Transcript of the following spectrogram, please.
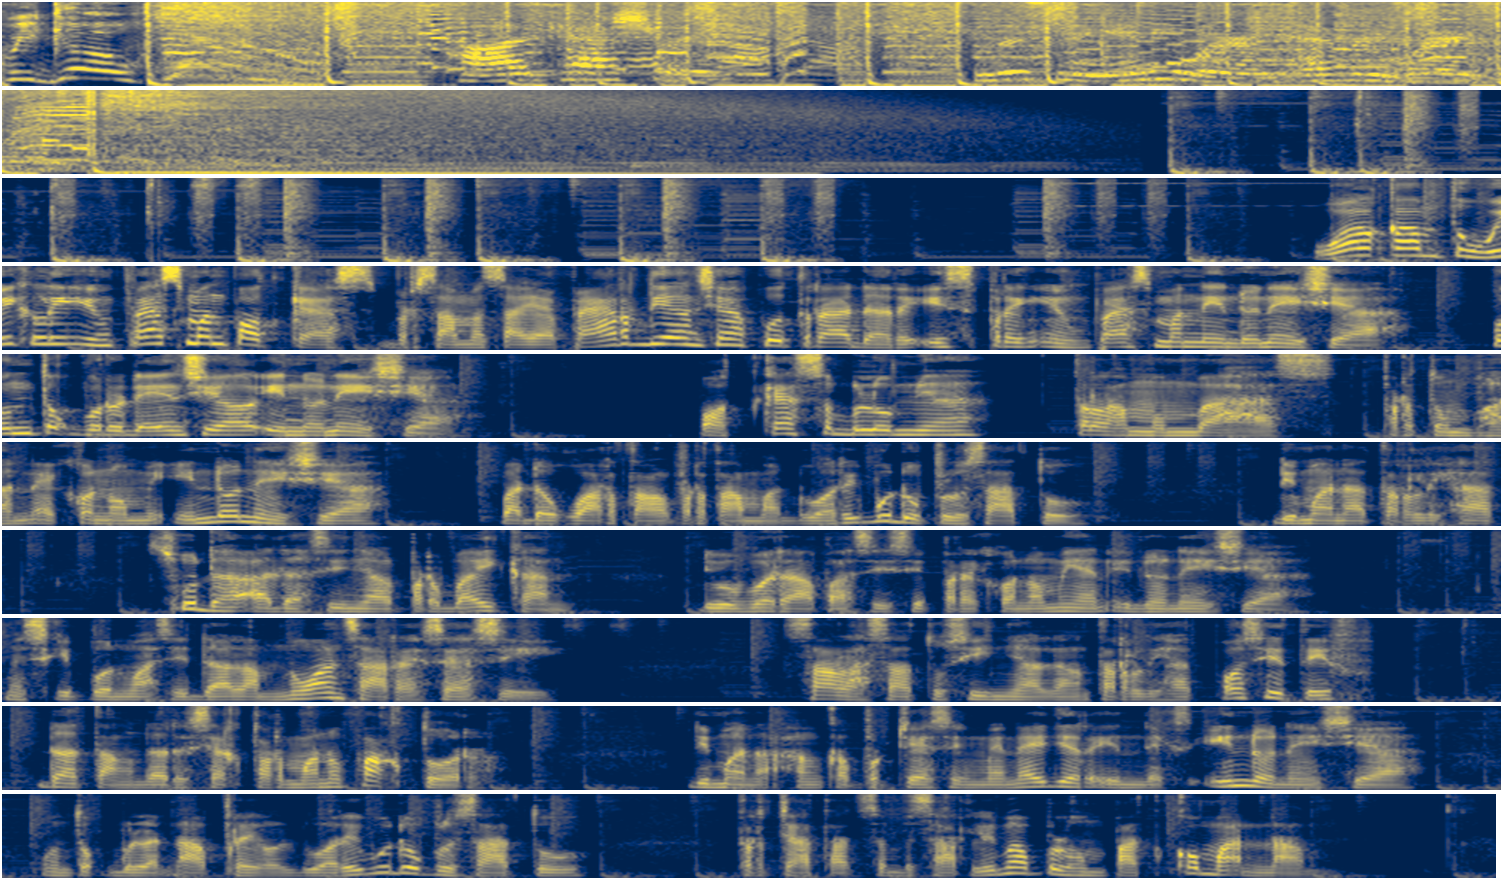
Here we go. Podcasters. Listening anywhere and everywhere. Welcome to Weekly Investment Podcast bersama saya Ferdian Syahputra dari Ispring Investment Indonesia untuk Prudential Indonesia. Podcast sebelumnya telah membahas pertumbuhan ekonomi Indonesia pada kuartal pertama 2021, di mana terlihat sudah ada sinyal perbaikan di beberapa sisi perekonomian Indonesia, meskipun masih dalam nuansa resesi. Salah satu sinyal yang terlihat positif datang dari sektor manufaktur, di mana angka Purchasing Manager Index Indonesia untuk bulan April 2021 tercatat sebesar 54,6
